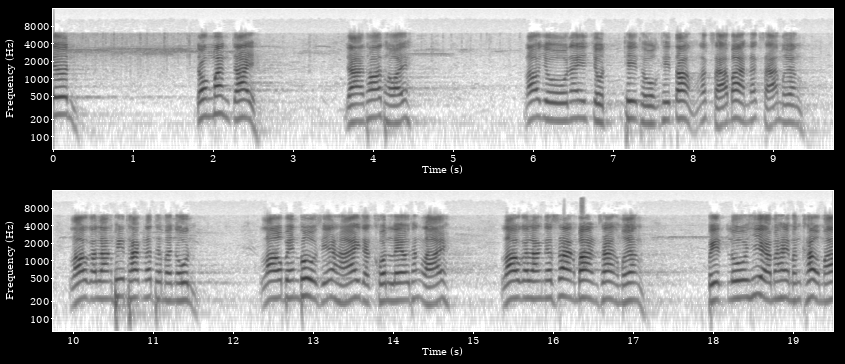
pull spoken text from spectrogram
ยืน จงมั่นใจ อย่าท้อถอย เราอยู่ในจุดที่ถูกที่ต้องรักษาบ้านรักษาเมือง เรากำลังพิทักษ์รัฐธรรมนูญ เราเป็นผู้เสียหายจากคนเลวทั้งหลาย เรากำลังจะสร้างบ้านสร้างเมือง ปิดรูเหี้ยไม่ให้มันเข้ามา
